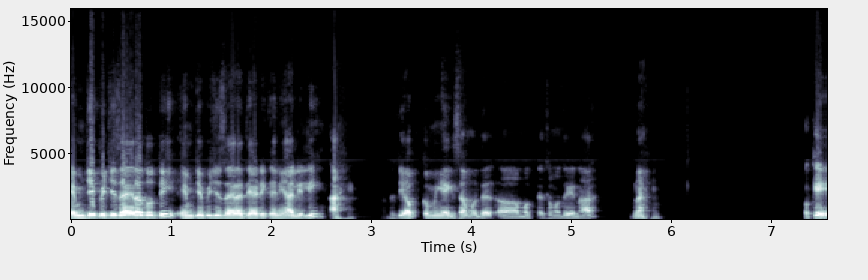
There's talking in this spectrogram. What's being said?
MJP ची जाहिरात होती. एमजेपी ची जाहिरात या ठिकाणी आलेली आहे. आता ती अपकमिंग एक्झाममध्ये मग त्याच्यामध्ये येणार नाही. ओके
